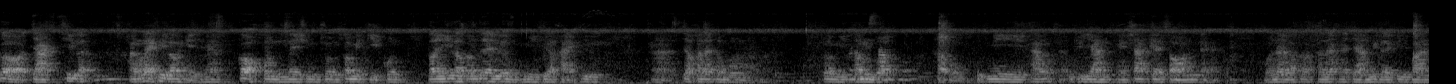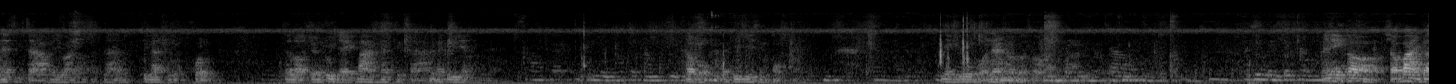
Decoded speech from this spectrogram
ก็จากที่ละ รั้งแรกที่เราเห็นใช่ไหมก็คนในชุมชนก็มีกี่คน ตอนนี้เราก็ได้เริ่มมีเครือข่ายคือเจ้าคณะตำบลก็มีตำรวจครับผมมีทั้งอุทยานแห่งชาติแกซ้อนนะฮะหัวหน้าแล้วก็คณะอาจารย์วิทยาพยาบาลนักศึกษาพยาบาลอาจารย์ที่ราชมงคลตลอดจนผู้ใหญ่บ้านนักศึกษานักเรียนครับผมวันที่26นี่คือหัวหน้าเขาก็สอนอันนี้ก็ชาวบ้านก็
